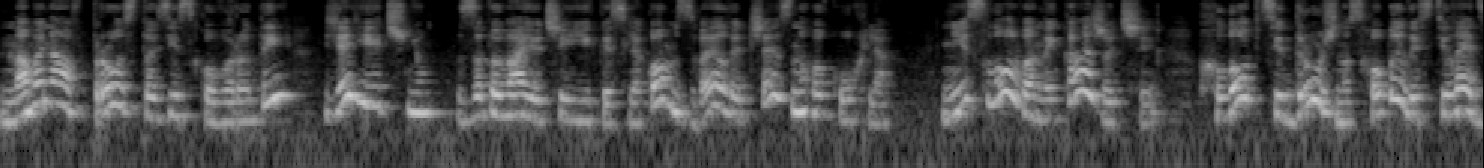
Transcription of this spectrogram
наминав просто зі сковороди яєчню, запиваючи її кисляком з величезного кухля. Ні слова не кажучи, хлопці дружно схопили стілець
